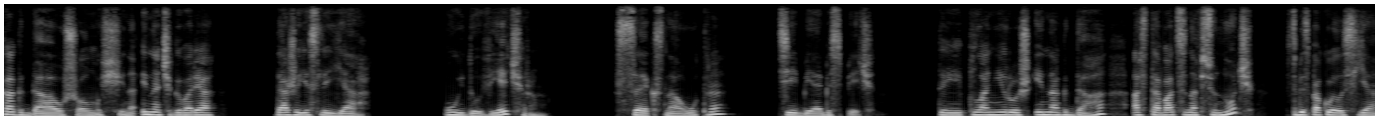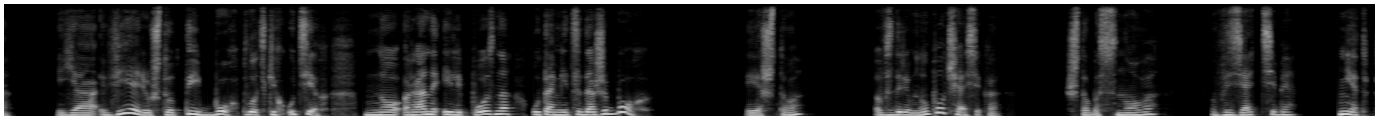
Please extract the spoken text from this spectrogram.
когда ушел мужчина. Иначе говоря, даже если я уйду вечером, секс на утро тебе обеспечен. «Ты планируешь иногда оставаться на всю ночь?» — забеспокоилась я. «Я верю, что ты бог плотских утех, но рано или поздно утомится даже бог». «И что?» «Вздремну полчасика, чтобы снова взять тебя?» «Нет»,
